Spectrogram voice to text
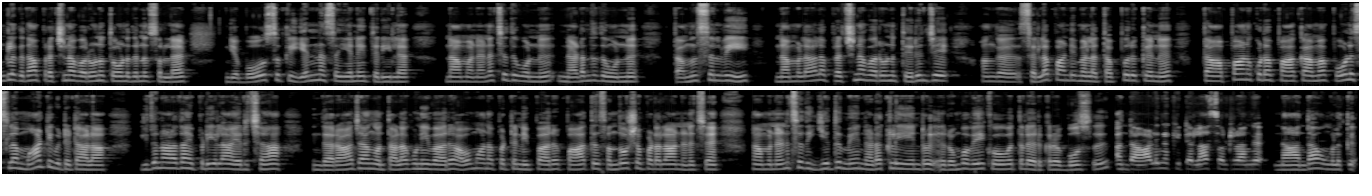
எங்களுக்கு தான் பிரச்சனை வரும்னு தோணுதுன்னு சொல்ல இங்கே போஸுக்கு என்ன செய்யனே தெரியல. நாம் நினச்சது ஒன்று நடந்தது ஒன்று தமிழ்செல்வி நம்மளால் பிரச்சனை வரும்னு தெரிஞ்சே அங்கே செல்லப்பாண்டி மேலே தப்பு இருக்குன்னு தான் அப்பான்னு கூட பார்க்காம போலீஸில் மாட்டி விட்டுட்டாளா? இதனால தான் இப்படியெல்லாம் ஆயிடுச்சா இந்த ராஜாங்கம் தலகுனிவார் அவமானப்பட்டு நிற்பார் பார்த்து சந்தோஷப்படலாம்னு நினச்சேன். நாம் நினச்சது எதுவுமே நடக்கலையே என்று ரொம்பவே கோவத்தில் இருக்கிற போஸு. அந்த ஆளுங்க கிட்டலாம் சொல்கிறாங்க நான் தான் உங்களுக்கு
